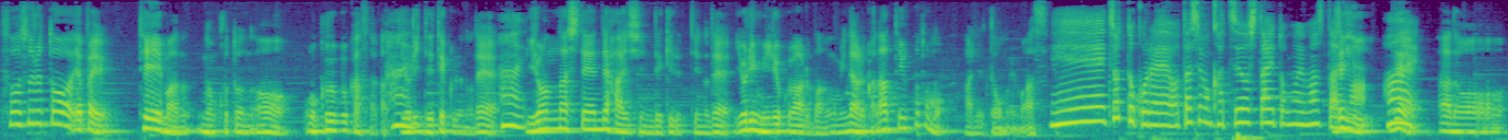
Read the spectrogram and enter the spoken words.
そうすると、やっぱりテーマのことの奥深さがより出てくるので、はいい、ろんな視点で配信できるっていうので、より魅力がある番組になるかなっていうこともあると思います。ええちょっとこれ私も活用したいと思いました、ぜひ、今。ね、はい。あの、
